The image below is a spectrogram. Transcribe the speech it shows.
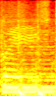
phrase.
